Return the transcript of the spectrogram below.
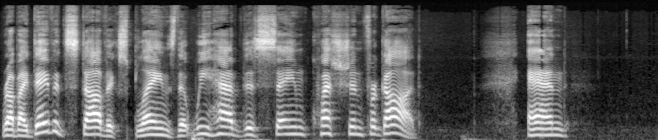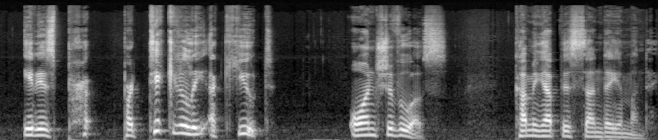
Rabbi David Stav explains that we have this same question for God, and it is per- particularly acute on Shavuos, coming up this Sunday and Monday.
